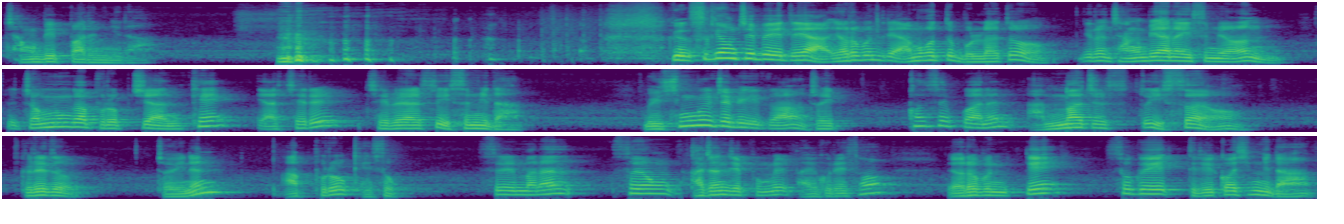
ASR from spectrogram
장비빨입니다. 그 수경 재배에 대해 아- 여러분들이 아무것도 몰라도 이런 장비 하나 있으면 그 전문가 부럽지 않게 야채를 재배할 수 있습니다. 뭐이 식물 재배기가 저희 컨셉과는 안 맞을 수도 있어요. 그래도 저희는 앞으로 계속 쓸만한 소형 가전제품을 발굴해서 여러분께 소개해 드릴 것입니다.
